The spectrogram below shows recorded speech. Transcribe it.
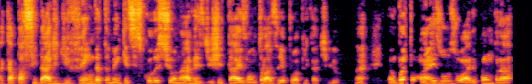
a capacidade de venda também que esses colecionáveis digitais vão trazer para o aplicativo. Né? Então, quanto mais o usuário comprar,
